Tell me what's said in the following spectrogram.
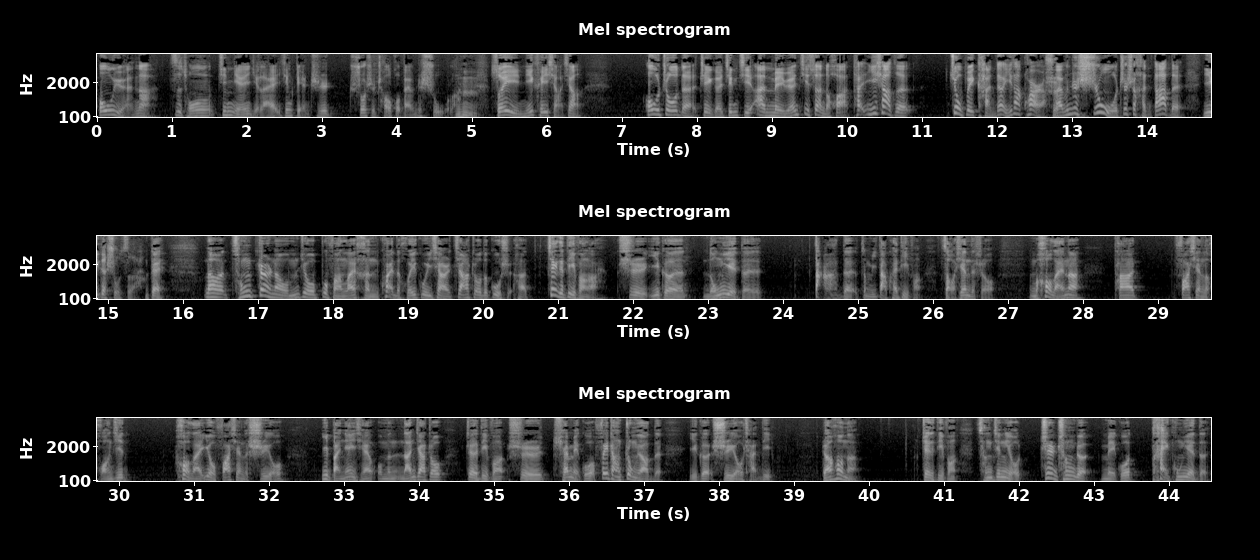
欧元呢，自从今年以来已经贬值，说是超过百分之十五了。嗯，所以你可以想象。欧洲的这个经济按美元计算的话，它一下子就被砍掉一大块啊，百分之十五，这是很大的一个数字啊。对，那么从这儿呢，我们就不妨来很快的回顾一下加州的故事哈。这个地方啊，是一个农业的大的这么一大块地方。早先的时候，那么后来呢，他发现了黄金，后来又发现了石油。一百年以前，我们南加州。这个地方是全美国非常重要的一个石油产地，然后呢，这个地方曾经有支撑着美国太空业的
